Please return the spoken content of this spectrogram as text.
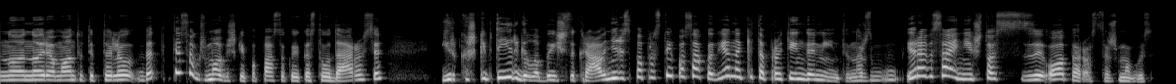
nuo, nuo remontų taip toliau, bet tiesiog žmogiškai papasakoji, kas tau darosi. Ir kažkaip tai irgi labai išsikrauni ir jis paprastai pasako vieną kitą protingą mintį, nors yra visai ne iš tos operos tas žmogus.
